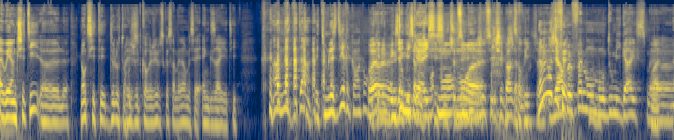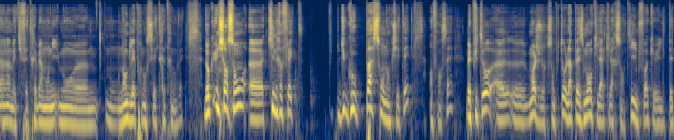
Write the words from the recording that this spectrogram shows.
Highway Anxiety, euh, l'anxiété de l'autoroute. je vais te corriger parce que ça m'énerve, mais c'est anxiety. Ah merde, putain Et tu me laisses dire comme un con Ouais, Ok, ouais, ouais, exact, Doomy sorry, Guys, mon- ici. mon- Je, sais pas, sorry. Non, non, non, J'ai un fais- peu fait mon, mon Doomy Guys, mais. Euh, Non, non, mais tu fais très bien. Mon, mon, euh, mon anglais prononcé est très très mauvais. Donc, une chanson euh, qui ne reflète du coup pas son anxiété en français, mais plutôt, euh, euh, moi je ressens plutôt l'apaisement qu'il a, qu'il a ressenti une fois qu'il était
